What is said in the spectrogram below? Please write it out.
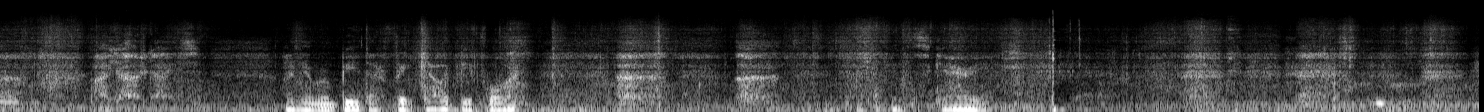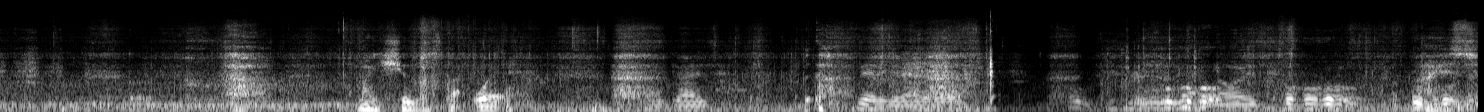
Oh my god, guys. I've never been that freaked out before. It's scary. My shoes got wet. guys. We had to get out of Guys,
